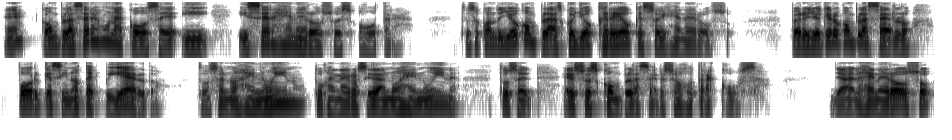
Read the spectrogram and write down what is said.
¿eh? Complacer es una cosa y, y ser generoso es otra. Entonces, cuando yo complazco, yo creo que soy generoso. Pero yo quiero complacerlo porque si no te pierdo. Entonces no es genuino, tu generosidad no es genuina. Entonces, eso es complacer, eso es otra cosa. Ya el generoso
